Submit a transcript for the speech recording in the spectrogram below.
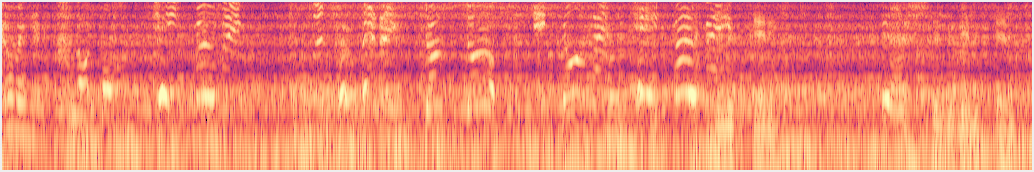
Coming! A lot more. Keep moving! There's too many! Don't stop! Ignore them! Keep Really moving! scary. Yes! It's really, really scary. Because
